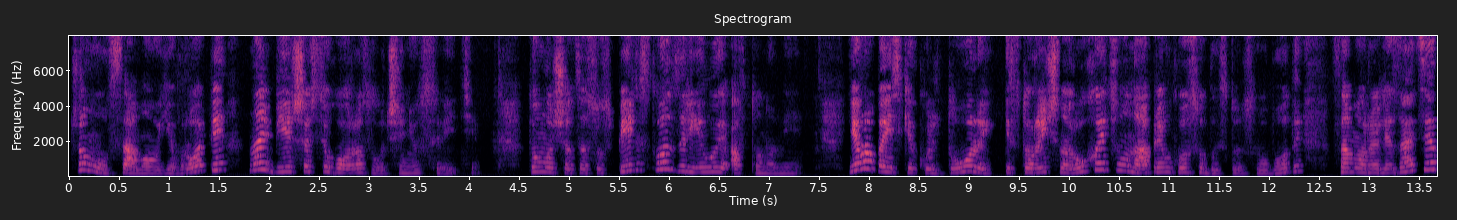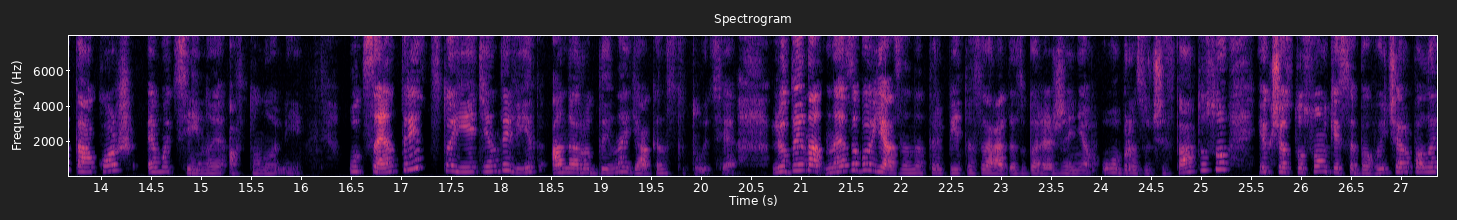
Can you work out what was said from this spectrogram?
Чому саме у Європі найбільше всього розлучень у світі? Тому що це суспільство зрілої автономії. Європейські культури історично рухаються у напрямку особистої свободи, самореалізація також емоційної автономії. У центрі стоїть індивід, а не родина як інституція. Людина не зобов'язана терпіти заради збереження образу чи статусу, якщо стосунки себе вичерпали,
